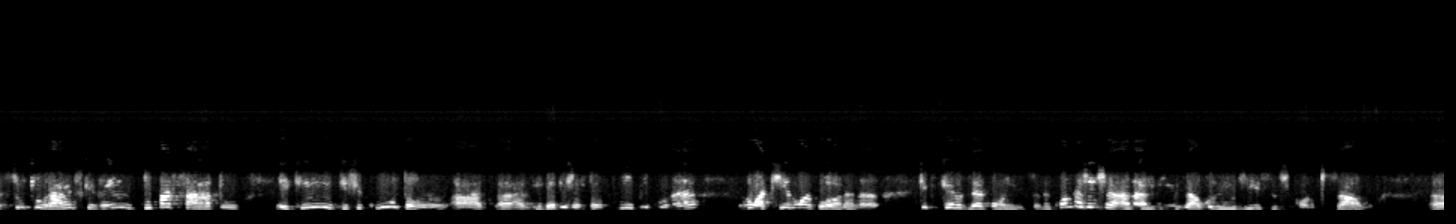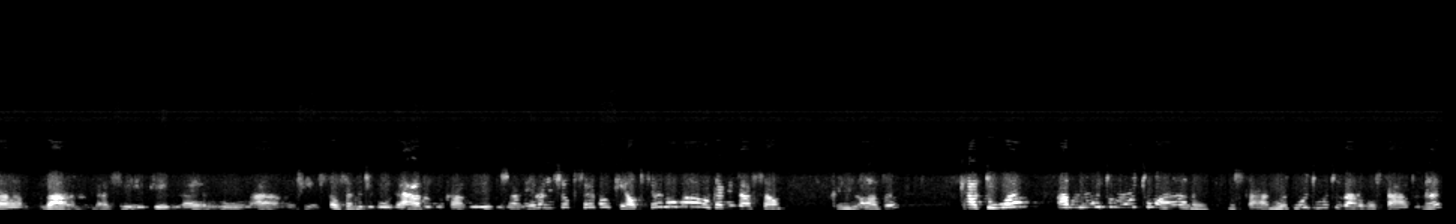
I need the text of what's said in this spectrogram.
estruturais que vêm do passado e que dificultam a, a vida do gestor público, né? No aqui e no agora, né? O que, que quero dizer com isso? Quando a gente analisa os indícios de corrupção, uh, assim, que né, o, a, enfim, estão sendo divulgados no caso do Rio de Janeiro, a gente observa o quê? Observa uma organização criminosa que atua há muito, muito anos no Estado, muito, muito, muitos anos no Estado, né?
